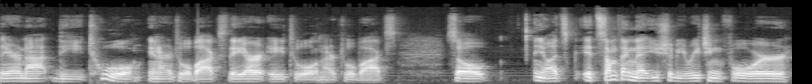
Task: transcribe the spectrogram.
they are not the tool in our toolbox. They are a tool in our toolbox. So, you know, it's, it's something that you should be reaching for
